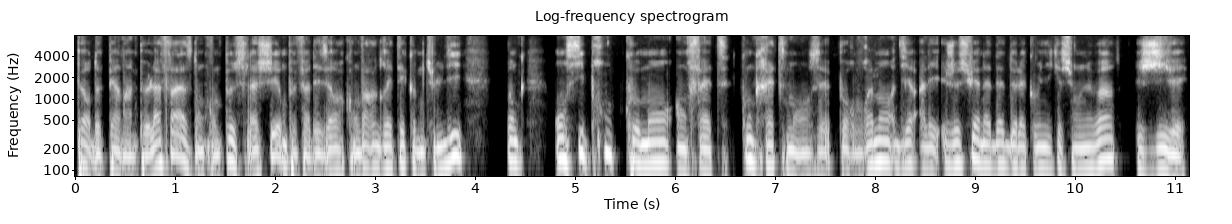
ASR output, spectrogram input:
peur de perdre un peu la face. Donc on peut se lâcher, on peut faire des erreurs qu'on va regretter, comme tu le dis. Donc, on s'y prend comment, en fait, concrètement, pour vraiment dire, allez, je suis un adepte de la communication non violente, j'y vais.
